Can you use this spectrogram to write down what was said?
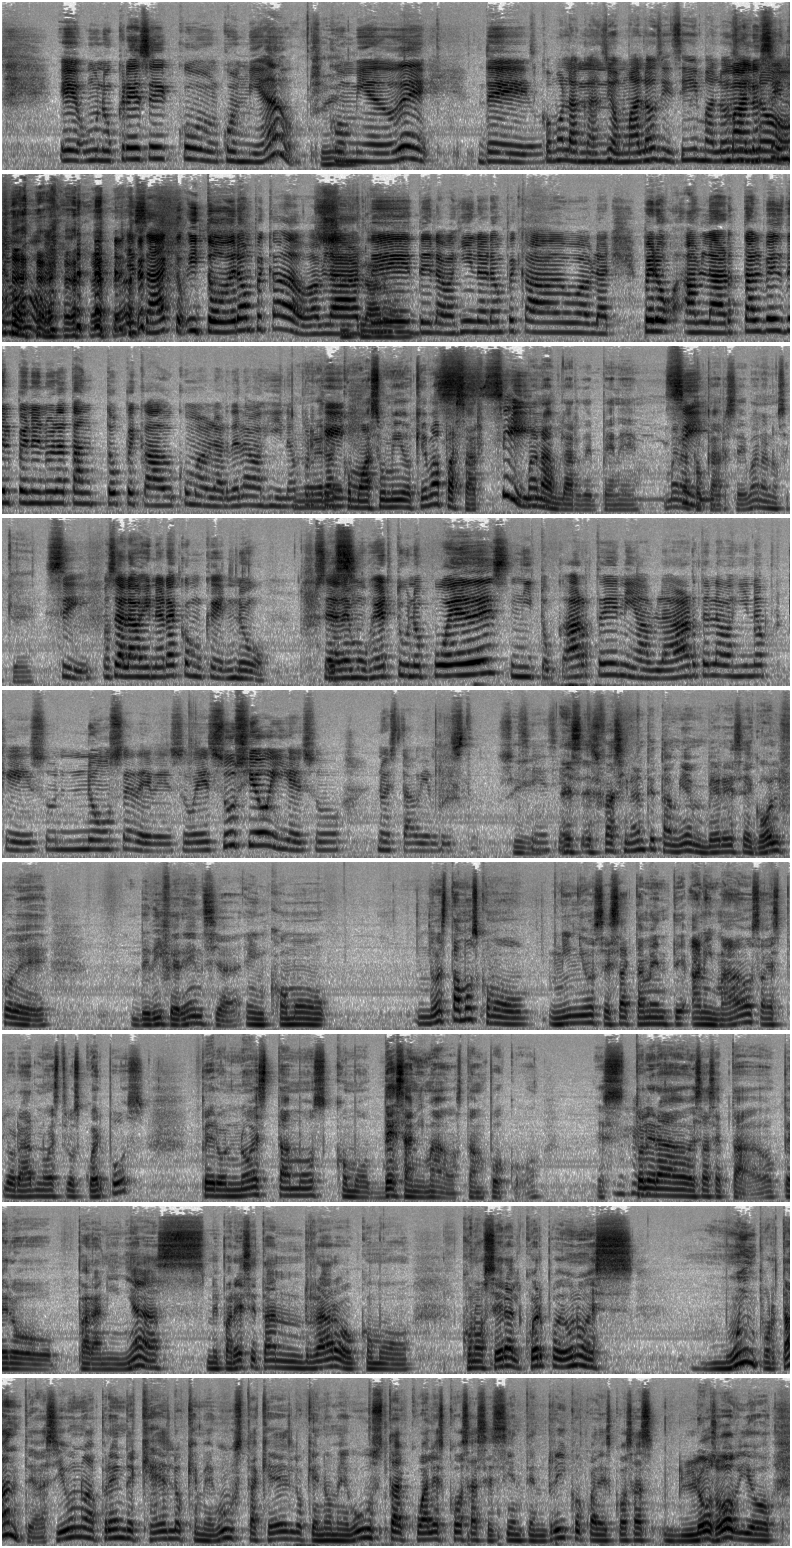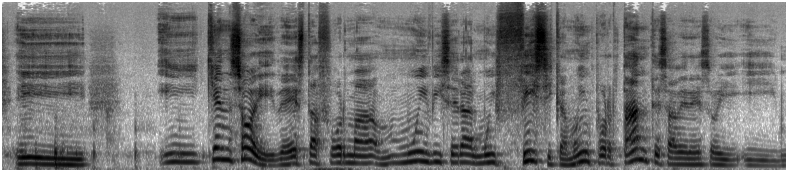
eh, uno crece con, con miedo, Sí. con miedo de... de como la canción mm, malos y sí, malos, Malo y no. si no. Exacto. Y todo era un pecado. Hablar claro. de, de la vagina era un pecado, hablar. Pero hablar tal vez del pene no era tanto pecado como hablar de la vagina. no porque era como asumido, ¿qué va a pasar? Sí. Van a hablar de pene, van Sí. a tocarse, van a no sé qué. Sí. O sea, la vagina era como que no. O sea, de mujer tú no puedes ni tocarte ni hablar de la vagina porque eso no se debe. Eso es sucio y eso no está bien visto. Sí, Sí, es es, es fascinante también ver ese golfo de, de diferencia en cómo no estamos como niños exactamente animados a explorar nuestros cuerpos, pero no estamos como desanimados tampoco. Es tolerado, es aceptado, pero para niñas me parece tan raro como conocer al cuerpo de uno es muy importante. Así uno aprende qué es lo que me gusta, qué es lo que no me gusta, cuáles cosas se sienten rico, cuáles cosas los odio y, y quién soy de esta forma muy visceral, muy física, muy importante saber eso y, y,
